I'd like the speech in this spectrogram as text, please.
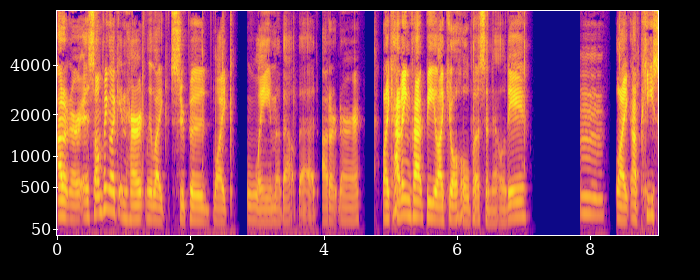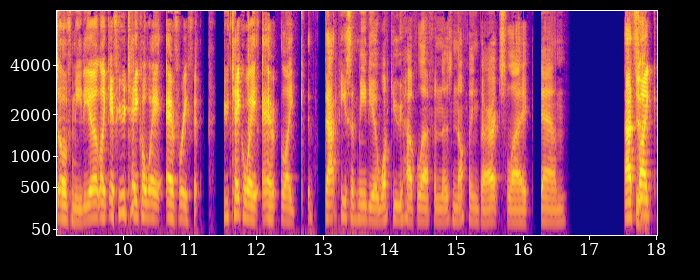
i don't know it's something like inherently like super like lame about that i don't know like having that be like your whole personality Mm. like a piece of media like if you take away everything you take away ev- like that piece of media what do you have left and there's nothing there it's like damn that's Yeah, like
